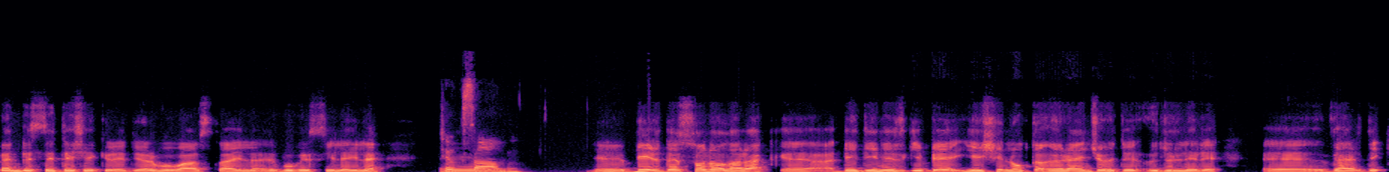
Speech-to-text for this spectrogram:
ben de size teşekkür ediyorum bu vasıtayla, bu vesileyle. Çok sağ olun. Ee, bir de son olarak e, dediğiniz gibi Yeşil Nokta Öğrenci Ödülleri e, verdik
